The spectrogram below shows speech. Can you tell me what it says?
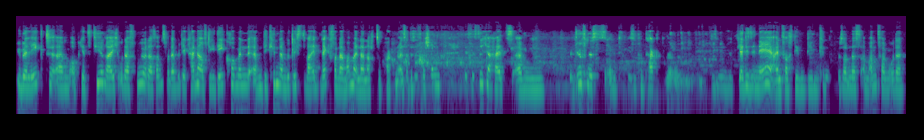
überlegt, ähm, ob jetzt tierreich oder früh oder sonst wo, dann wird ja keiner auf die Idee kommen, ähm, die Kinder möglichst weit weg von der Mama in der Nacht zu packen. Also das ist ja schon dieses Sicherheits... Ähm, und diesen Kontakt, äh, diesen, ja, diese Nähe einfach, die, die ein Kind besonders am Anfang oder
